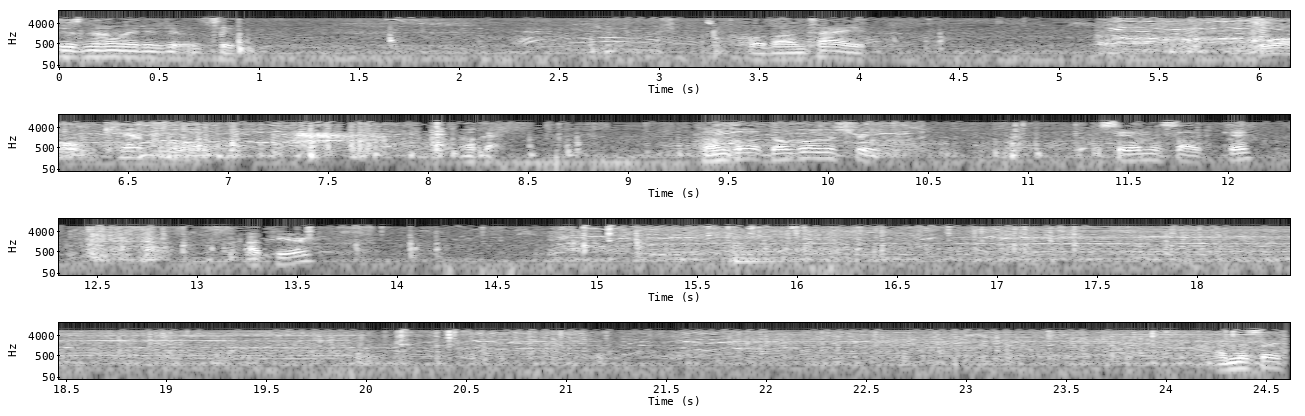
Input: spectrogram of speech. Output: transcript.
there's no way to do it. Let's see. Hold on tight. Whoa, careful. Ah. Okay. Don't go don't go in the street. Stay on the side, okay? Up here. On this side.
